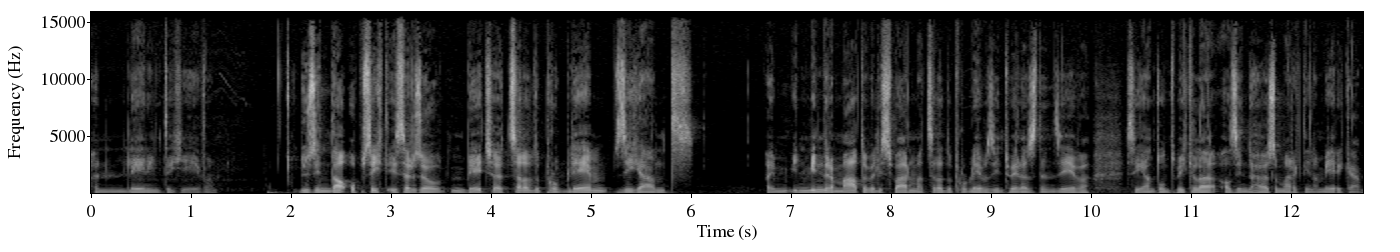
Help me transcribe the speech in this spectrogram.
een lening te geven. Dus in dat opzicht is er zo een beetje hetzelfde probleem zich aan het, in in mindere mate weliswaar, maar hetzelfde probleem als in 2007 zich aan het ontwikkelen als in de huizenmarkt in Amerika.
